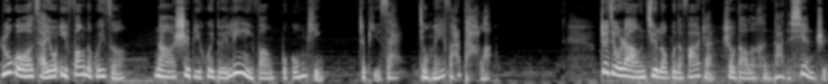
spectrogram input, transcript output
如果采用一方的规则，那势必会对另一方不公平，这比赛就没法打了。这就让俱乐部的发展受到了很大的限制。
